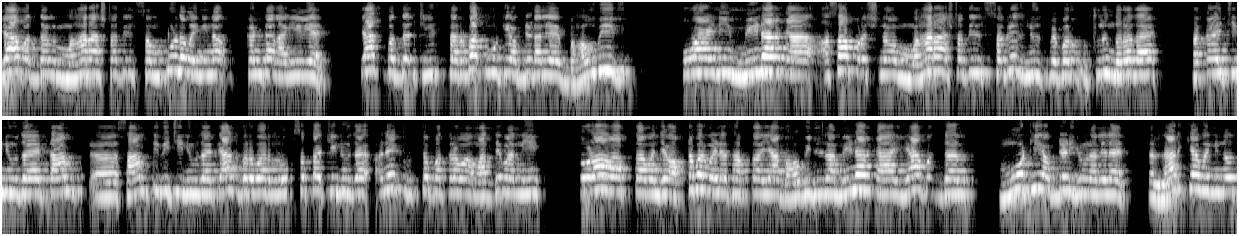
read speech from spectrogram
याबद्दल महाराष्ट्रातील संपूर्ण बहिणींना उत्कंठा लागलेली आहे. त्याचबद्दलची सर्वात मोठी अपडेट आली आहे. भाऊबीज ओवाळणी मिळणार का? असा प्रश्न महाराष्ट्रातील सगळेच न्यूजपेपर उचलून धरत आहे. सकाळची न्यूज आहे टाम साम टीव्हीची न्यूज आहे त्याचबरोबर लोकसत्ताची न्यूज आहे. अनेक वृत्तपत्र माध्यमांनी सोळावा हप्ता म्हणजे ऑक्टोबर महिन्याचा हप्ता या भाऊबीजीला मिळणार का? याबद्दल मोठी अपडेट घेऊन आलेले आहेत. तर लाडक्या बहिणीनं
